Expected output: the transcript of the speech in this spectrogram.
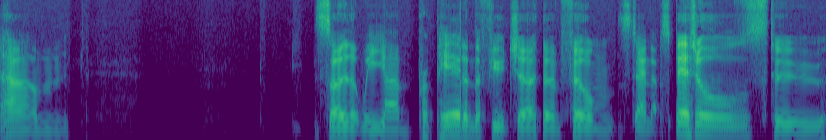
um, so that we are prepared in the future to film stand up specials, to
